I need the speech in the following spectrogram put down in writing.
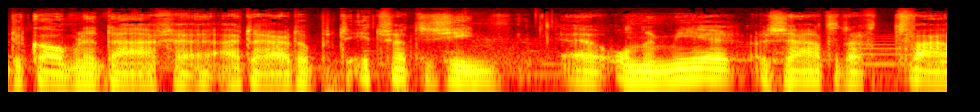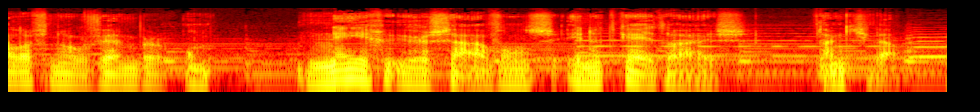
de komende dagen uiteraard op het ITVA te zien. Uh, onder meer zaterdag 12 november om 9 uur s avonds in het Ketelhuis. Dankjewel.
